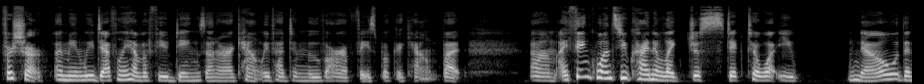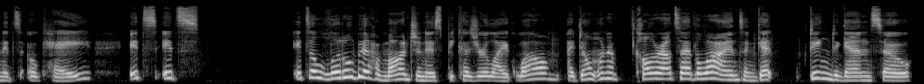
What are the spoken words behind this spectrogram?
For sure. I mean, we definitely have a few dings on our account. We've had to move our Facebook account, but um, I think once you kind of like just stick to what you know, then it's okay. It's it's it's a little bit homogenous because you're like, well, I don't want to color outside the lines and get dinged again. So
